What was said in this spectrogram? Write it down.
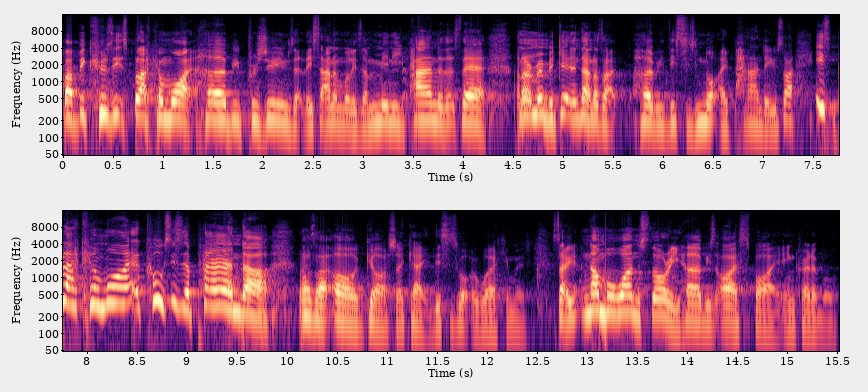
but because it's black and white, Herbie presumes that this animal is a mini panda that's there. And I remember getting down, I was like, Herbie, this is not a panda. He was like, it's black and white, of course it's a panda. And I was like, oh gosh, okay, this is what we're working with. So, number one story Herbie's I Spy, incredible.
